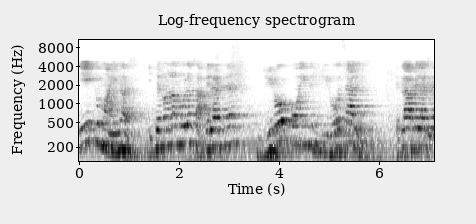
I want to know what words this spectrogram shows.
1 માઇનસ ઇથેનોલના મોલ અંશ આપેલા છે 0.040 કેટલા આપેલા છે?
